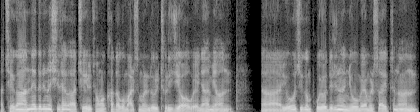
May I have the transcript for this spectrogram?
자, 제가 안내드리는 시세가 제일 정확하다고 말씀을 늘 드리지요. 왜냐하면 자, 요 지금 보여드리는 요 매물 사이트는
